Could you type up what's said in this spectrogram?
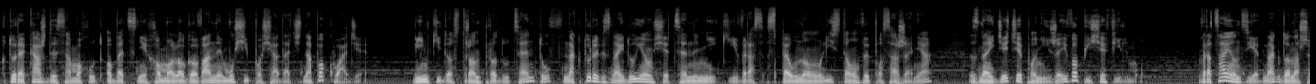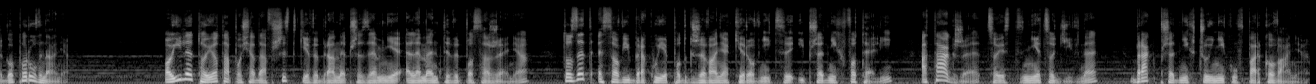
które każdy samochód obecnie homologowany musi posiadać na pokładzie. Linki do stron producentów, na których znajdują się cenniki wraz z pełną listą wyposażenia, znajdziecie poniżej w opisie filmu. Wracając jednak do naszego porównania. O ile Toyota posiada wszystkie wybrane przeze mnie elementy wyposażenia, to ZS-owi brakuje podgrzewania kierownicy i przednich foteli, a także, co jest nieco dziwne, brak przednich czujników parkowania.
